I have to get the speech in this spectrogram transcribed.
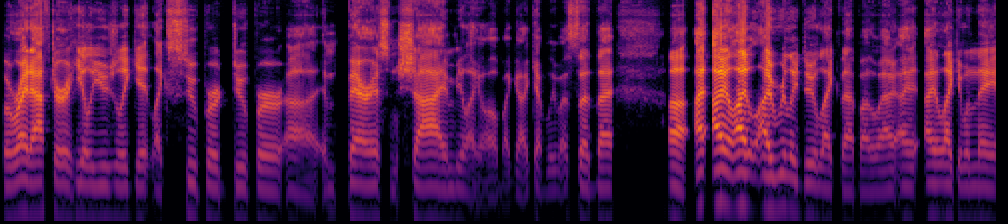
but right after he'll usually get like super duper uh embarrassed and shy and be like oh my god i can't believe i said that uh i i i, I really do like that by the way I, I i like it when they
